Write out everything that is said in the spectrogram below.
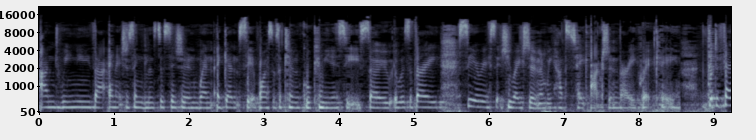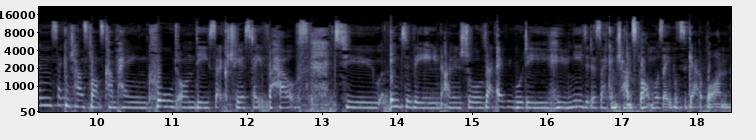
and we knew that NHS England's decision went against the advice of the clinical community. So it was a very serious situation, and we had to take action very quickly. The Defend Second Transplants campaign called on the Secretary of State for Health to intervene and ensure that everybody who needed a second transplant was able to get one.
